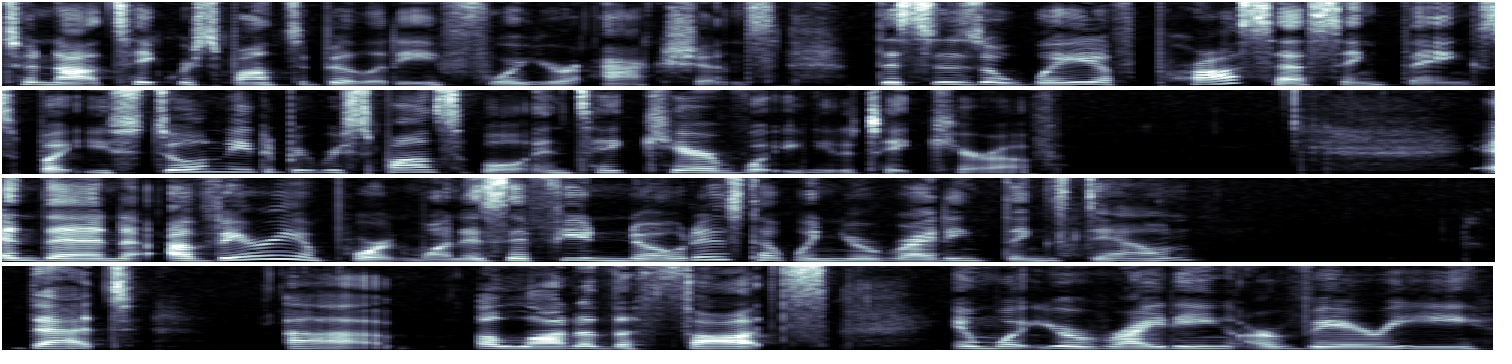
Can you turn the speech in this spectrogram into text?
to not take responsibility for your actions. This is a way of processing things, but you still need to be responsible and take care of what you need to take care of. And then a very important one is if you notice that when you're writing things down, that uh, a lot of the thoughts and what you're writing are very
